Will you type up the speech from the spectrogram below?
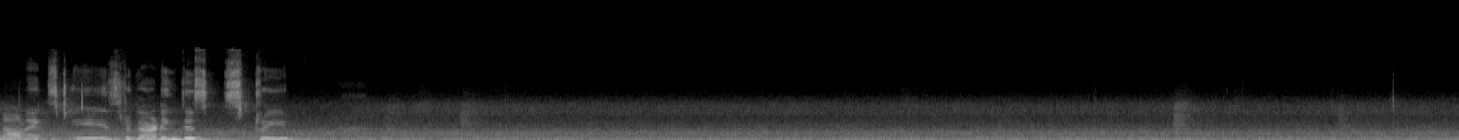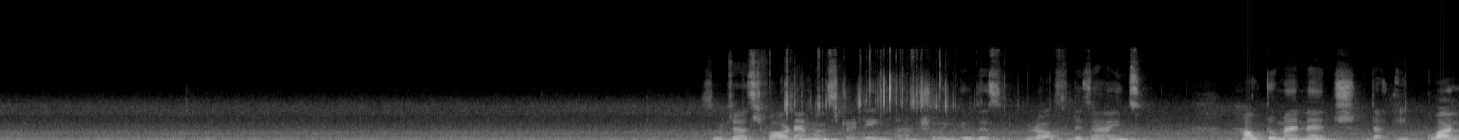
now next is regarding this strip so just for demonstrating I am showing you this rough designs how to manage the equal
